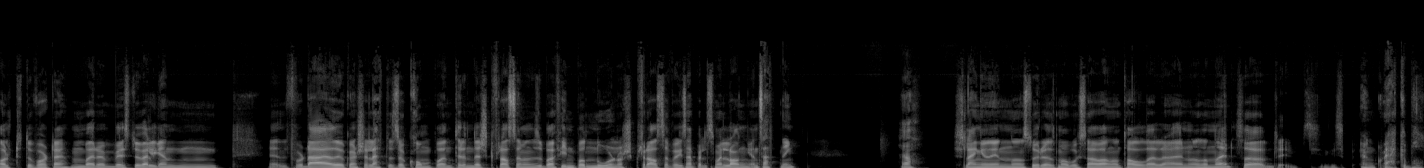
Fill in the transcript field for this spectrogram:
alt du får til. Men bare hvis du velger en eh, For deg er det jo kanskje lettest å komme på en trøndersk frase, men hvis du bare finner på en nordnorsk frase, for eksempel, som er lang, en setning Ja. Slenger du inn noen store små bokstaver, noen tall eller noe sånt der, så uncrackable.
